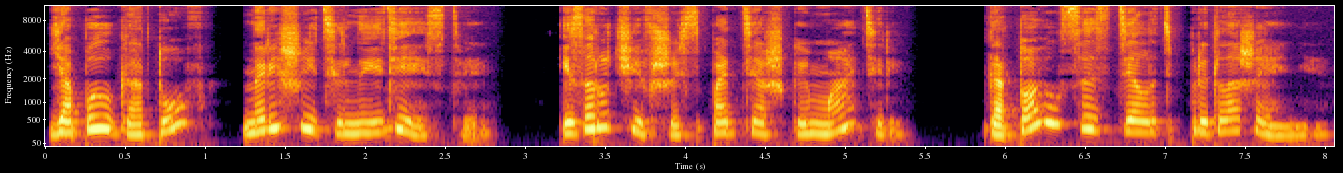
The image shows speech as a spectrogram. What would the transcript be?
Я был готов на решительные действия и, заручившись поддержкой матери, готовился сделать предложение.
